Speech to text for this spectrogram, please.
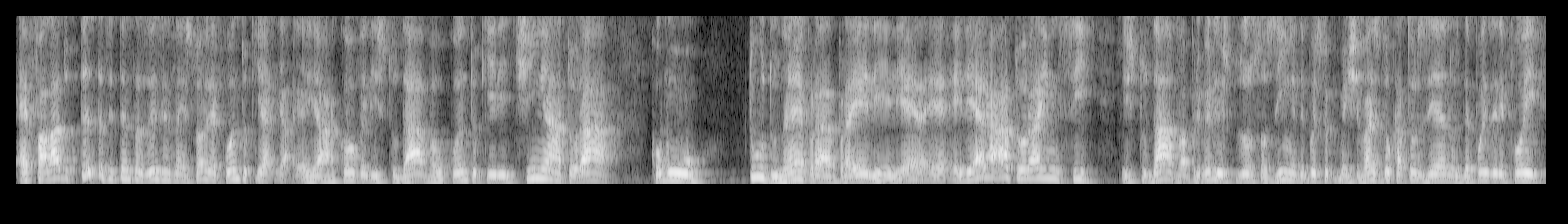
é falado tantas e tantas vezes na história quanto que Yaakov ele estudava, o quanto que ele tinha a Torá como tudo né, para ele. Ele era, ele era a Torá em si estudava, primeiro ele estudou sozinho, depois foi para o Meshivá, estudou 14 anos, depois ele foi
